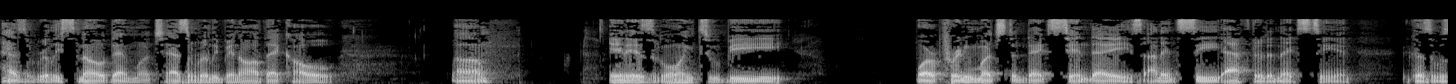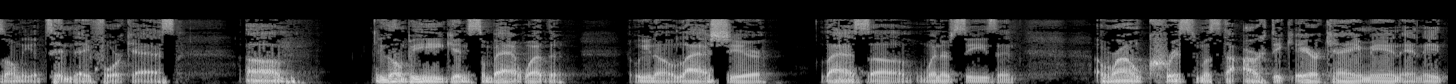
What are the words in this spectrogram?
Hasn't really snowed that much. Hasn't really been all that cold. Um, it is going to be for pretty much the next 10 days. I didn't see after the next 10 because it was only a 10 day forecast. Um, you're going to be getting some bad weather. You know, last year, last uh, winter season, around Christmas, the Arctic air came in and it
